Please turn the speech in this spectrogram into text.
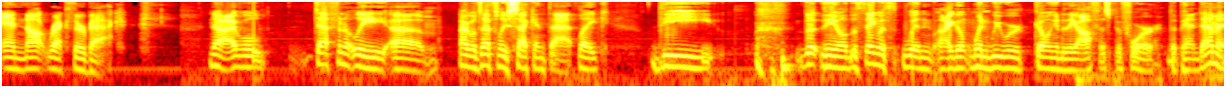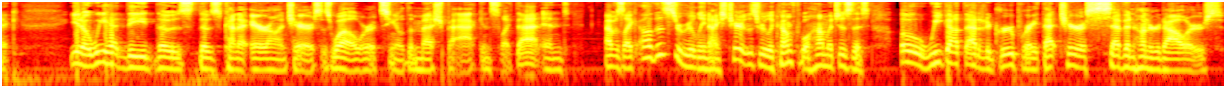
and not wreck their back. No, I will definitely um I will definitely second that. Like the the you know the thing with when I go when we were going into the office before the pandemic, you know, we had the those those kind of Aeron chairs as well where it's, you know, the mesh back and stuff like that and I was like, "Oh, this is a really nice chair. This is really comfortable. How much is this?" "Oh, we got that at a group rate. That chair is $700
